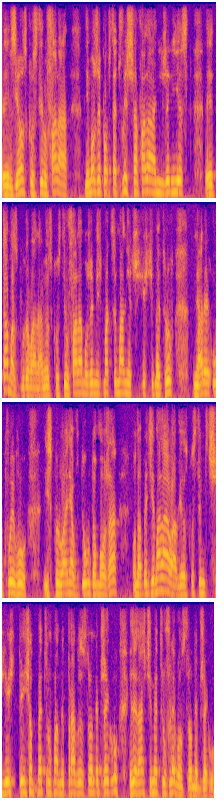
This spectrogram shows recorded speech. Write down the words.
Y, w związku z tym fala, nie może powstać wyższa fala, aniżeli jest y, tama zbudowana. W związku z tym fala może mieć maksymalnie 30 metrów w miarę upływu i spływania w dół do morza. Ona będzie malała. W związku z tym 30, 50 metrów mamy prawą stronę brzegu, 11 metrów lewą stronę brzegu.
